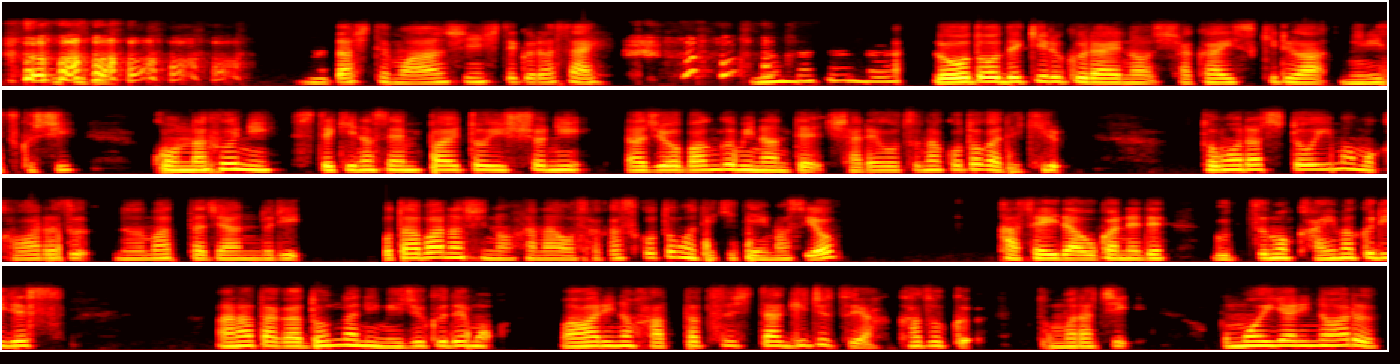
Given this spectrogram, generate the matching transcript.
またしても安心してください。なんだかんだ、労働できるくらいの社会スキルが身につくし、こんな風に素敵な先輩と一緒にラジオ番組なんてシャレオツなことができる。友達と今も変わらず沼ったジャンルに、おた話の花を咲かすこともできていますよ。稼いだお金でグッズも買いまくりです。あなたがどんなに未熟でも、周りの発達した技術や家族、友達、思いやりのある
